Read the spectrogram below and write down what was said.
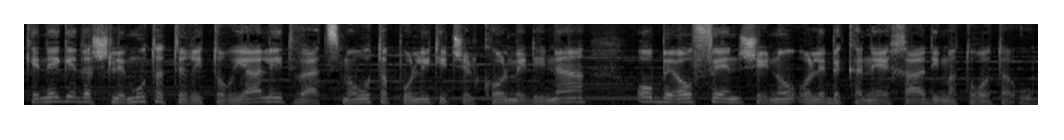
כנגד השלמות הטריטוריאלית והעצמאות הפוליטית של כל מדינה, או באופן שאינו עולה בקנה אחד עם מטרות האו"ם.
